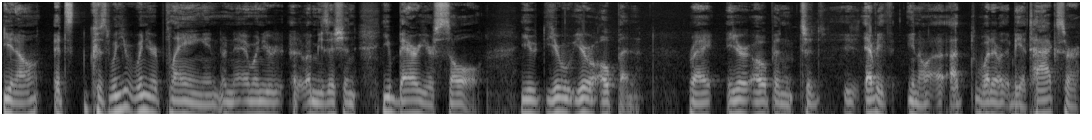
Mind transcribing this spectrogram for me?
you know, it's because when you when you're playing and, when you're a musician, you bare your soul. You you you're open, right? You're open to everything. You know, uh, uh, whatever it be attacks or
